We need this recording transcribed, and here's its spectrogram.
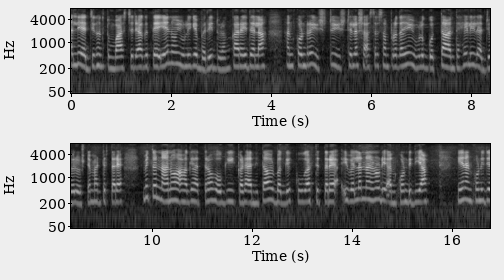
ಅಲ್ಲಿ ಅಜ್ಜಿಗಂತೂ ತುಂಬ ಆಶ್ಚರ್ಯ ಆಗುತ್ತೆ. ಏನು ಇವಳಿಗೆ ಬರೀ ದುರಂಕಾರ ಇದೆಯಲ್ಲ? ಅಂದ್ಕೊಂಡ್ರೆ ಇಷ್ಟು, ಇಷ್ಟೆಲ್ಲ ಶಾಸ್ತ್ರ ಸಂಪ್ರದಾಯ ಇವಳಿಗೆ ಗೊತ್ತಾ ಅಂತ ಹೇಳಿ ಇಲ್ಲಿ ಅಜ್ಜಿಯವರು ಯೋಚನೆ ಮಾಡ್ತಿರ್ತಾರೆ. ಮಿತ್ತು ನಾನು ಹಾಗೆ ಹತ್ರ ಹೋಗಿ ಈ ಕಡೆ ಅನಿತಾ ಅವ್ರ ಬಗ್ಗೆ ಕೂಗಾಡ್ತಿರ್ತಾರೆ. ಇವೆಲ್ಲ ನೋಡಿ ಅಂದ್ಕೊಂಡಿದೀಯಾ ಏನು ಅಂದ್ಕೊಂಡಿದ್ಯಾ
